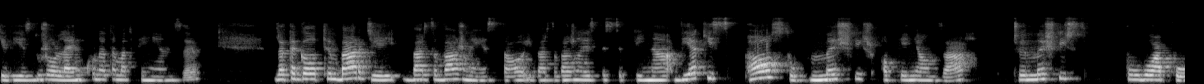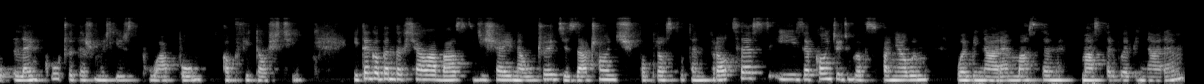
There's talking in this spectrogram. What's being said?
kiedy jest dużo lęku na temat pieniędzy. Dlatego tym bardziej bardzo ważne jest to i bardzo ważna jest dyscyplina, w jaki sposób myślisz o pieniądzach, czy myślisz pułapu lęku, czy też myślisz z pułapu obfitości. I tego będę chciała Was dzisiaj nauczyć, zacząć po prostu ten proces i zakończyć go wspaniałym webinarem, master, master webinarem,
